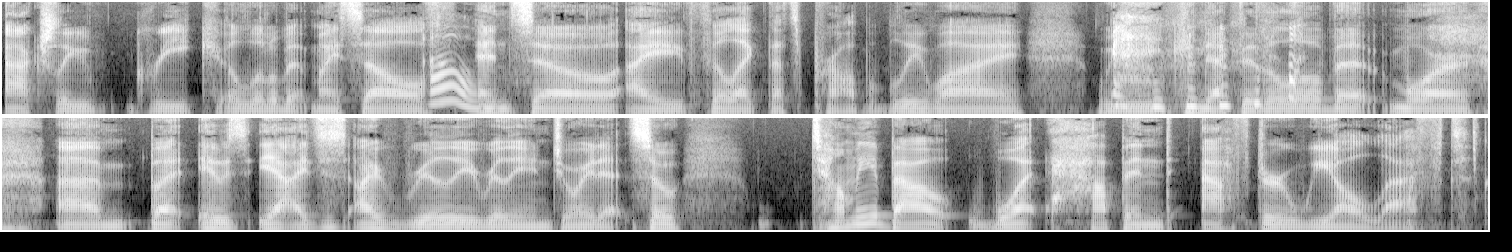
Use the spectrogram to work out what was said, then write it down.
actually greek a little bit myself. Oh. and so i feel like that's probably why we connected a little bit more. Um, but it was yeah i just i really really enjoyed it. So tell me about what happened after we all left.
